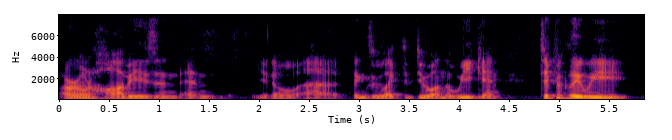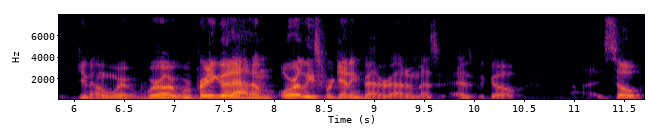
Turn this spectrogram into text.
our own hobbies and and you know uh, things we like to do on the weekend, typically we you know we're we're we're pretty good at them, or at least we're getting better at them as as we go. So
